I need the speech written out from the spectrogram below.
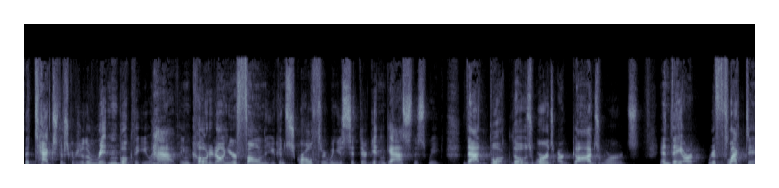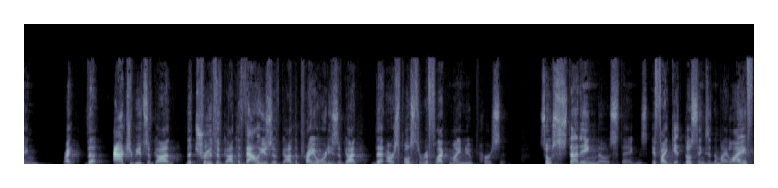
The text of Scripture, the written book that you have encoded on your phone that you can scroll through when you sit there getting gas this week, that book, those words are God's words, and they are reflecting, right, the attributes of God, the truth of God, the values of God, the priorities of God that are supposed to reflect my new person. So, studying those things, if I get those things into my life,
